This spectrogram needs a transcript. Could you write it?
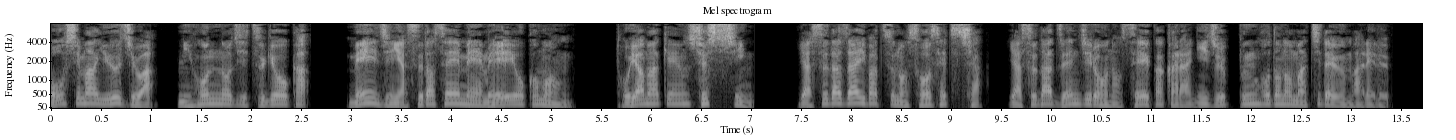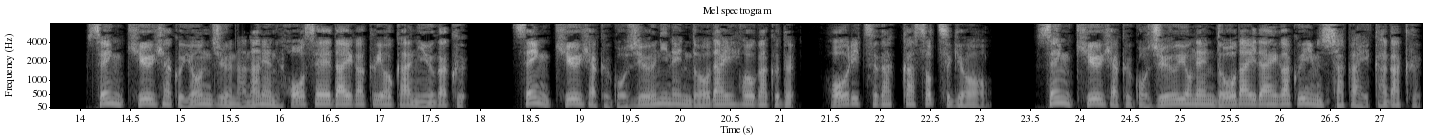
大島雄二は、日本の実業家。明治安田生命名誉顧問。富山県出身。安田財閥の創設者、安田善次郎の生家から20分ほどの町で生まれる。1947年法政大学予科入学。1952年同大法学部、法律学科卒業。1954年同大大学院社会科学、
